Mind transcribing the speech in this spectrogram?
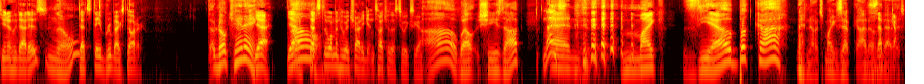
Do you know who that is? No, That's Dave Brubeck's daughter. Oh, no kidding. Yeah. Yeah. Oh. That's the woman who had tried to get in touch with us two weeks ago. Oh well, she's up. Nice. And Mike Zielbka. No, it's Mike Zepka. I know who that is.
